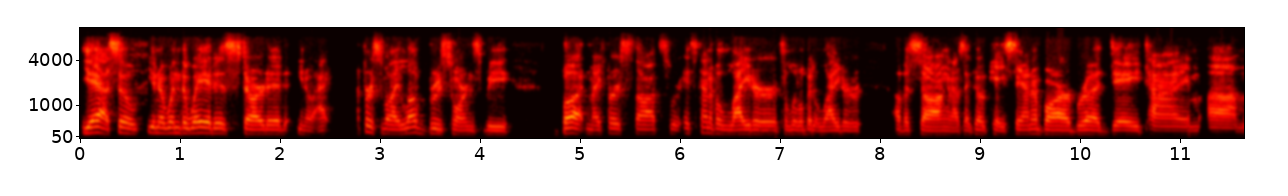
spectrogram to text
Yeah, so you know when the way it is started, you know, I first of all I love Bruce Hornsby, but my first thoughts were it's kind of a lighter, it's a little bit lighter of a song, and I was like, okay, Santa Barbara, daytime. Um,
